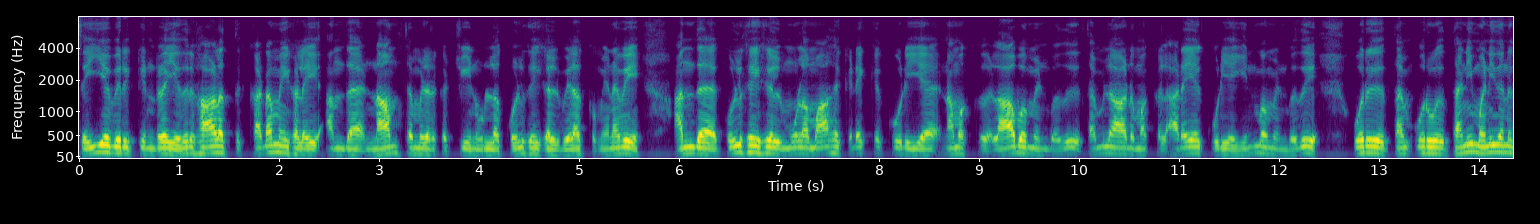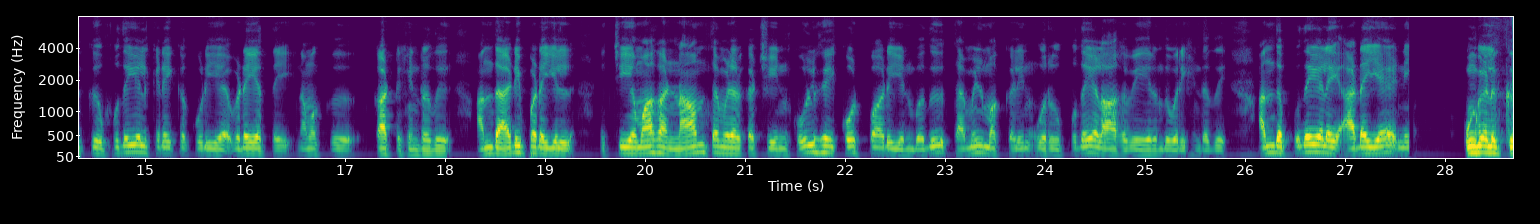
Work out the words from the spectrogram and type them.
செய்யவிருக்கின்ற எதிர்காலத்து கடமைகளை அந்த நாம் தமிழர் கட்சியின் உள்ள கொள்கை கொள்கைகள் விளக்கும். எனவே அந்த கொள்கைகள் மூலமாக கிடைக்கக்கூடிய நமக்கு லாபம் என்பது தமிழ்நாடு மக்கள் அடையக்கூடிய இன்பம் என்பது ஒரு தம் ஒரு தனி மனிதனுக்கு புதையல் கிடைக்கக்கூடிய விடயத்தை நமக்கு காட்டுகின்றது. அந்த அடிப்படையில் நிச்சயமாக நாம் தமிழர் கட்சியின் கொள்கை கோட்பாடு என்பது தமிழ் மக்களின் ஒரு புதையலாகவே இருந்து வருகின்றது. அந்த புதையலை அடைய நீ உங்களுக்கு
